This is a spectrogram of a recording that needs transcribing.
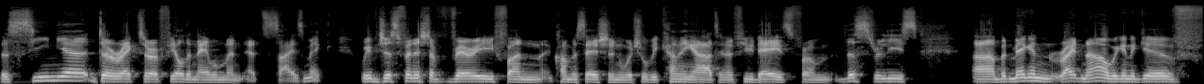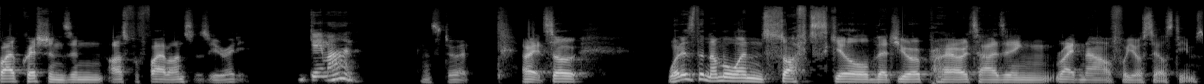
the Senior Director of Field Enablement at Seismic. We've just finished a very fun conversation, which will be coming out in a few days from this release. Uh, but Meganne, right now, we're going to give five questions and ask for five answers. Are you ready? Game on. Let's do it. All right. So, what is the number one soft skill that you're prioritizing right now for your sales teams?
